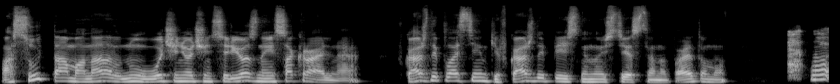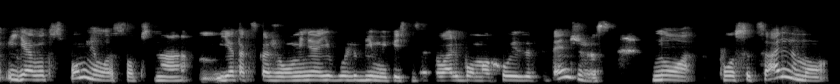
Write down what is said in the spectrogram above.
А суть там, она, ну, очень-очень серьезная и сакральная в каждой пластинке, в каждой песне, ну, естественно, поэтому... Ну, я вот вспомнила, собственно, я так скажу, у меня его любимые песни с этого альбома «Who is it dangerous», но по социальному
